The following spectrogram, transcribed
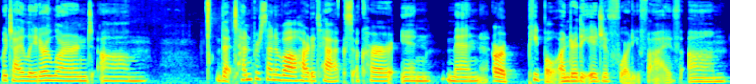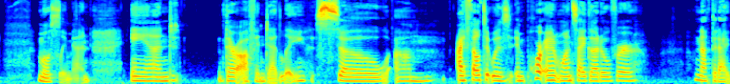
which I later learned um, that 10% of all heart attacks occur in men or people under the age of 45, um, mostly men, and they're often deadly. So um, I felt it was important once I got over not that I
